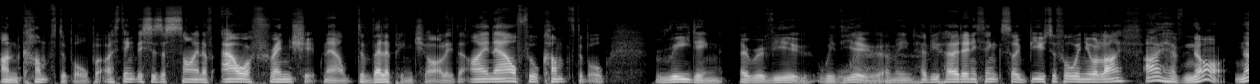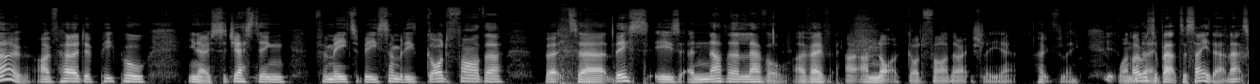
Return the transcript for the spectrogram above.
uncomfortable. But I think this is a sign of our friendship now developing, Charlie, that I now feel comfortable reading a review with wow. you. I mean, have you heard anything so beautiful in your life? I have not. No, I've heard of people, you know, suggesting for me to be somebody's godfather but uh, this is another level. I've, I've I'm not a godfather actually yet. Hopefully, one I day. was about to say that. That's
